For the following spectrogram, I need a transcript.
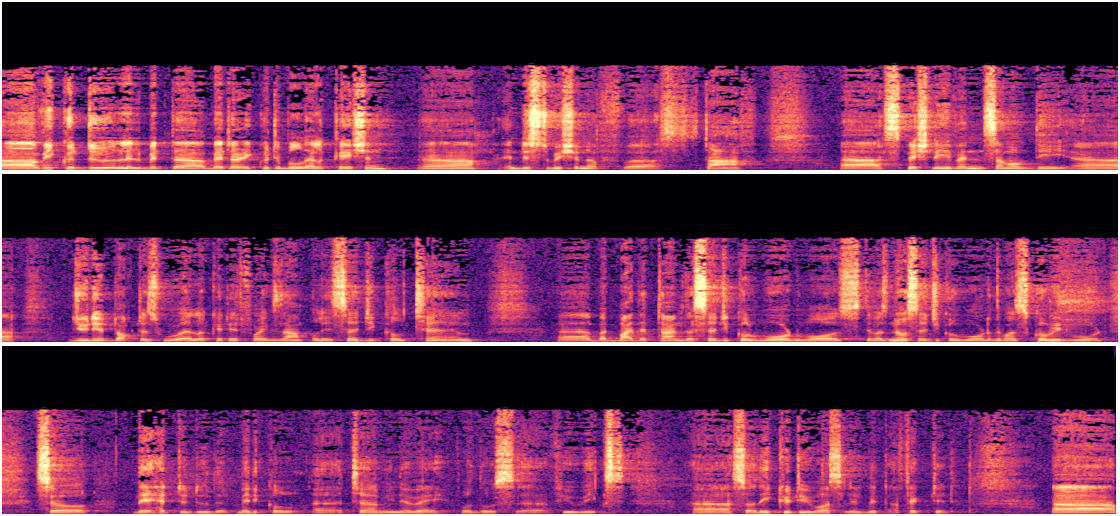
Uh, we could do a little bit uh, better equitable allocation uh, and distribution of uh, staff, uh, especially when some of the uh, junior doctors who were allocated, for example, a surgical term. but by the time the surgical ward was, there was no surgical ward, there was COVID ward. So they had to do the medical term in a way for those few weeks. so the equity was a little bit affected. Uh,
